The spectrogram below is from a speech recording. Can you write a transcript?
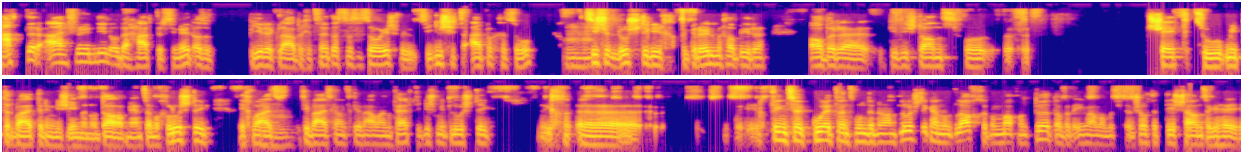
hat er eine Freundin oder hat er sie nicht? Also bei ihr glaube ich jetzt nicht, dass das so ist, weil sie ist jetzt einfach so. Mhm. Es ist ja lustig, ich vergröle mich an ihr, aber äh, die Distanz von äh, Chef zu Mitarbeiterin ist immer noch da. Wir haben es einfach lustig. Ich weiß, Mhm. sie weiß ganz genau, wann fertig ist mit lustig. Ich, äh, ich finde es ja gut, wenn sie untereinander lustig haben und lachen und machen und tun, aber irgendwann muss ich dann schon auf den Tisch schauen und sagen, hey,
